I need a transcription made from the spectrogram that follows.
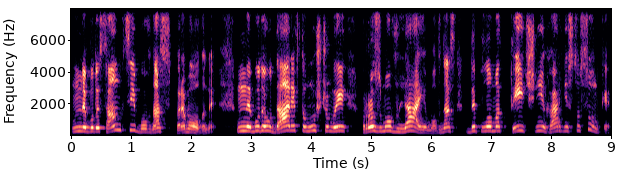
Не буде санкцій, бо в нас перемовини. Не буде ударів, тому що ми розмовляємо. В нас дипломатичні гарні стосунки.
